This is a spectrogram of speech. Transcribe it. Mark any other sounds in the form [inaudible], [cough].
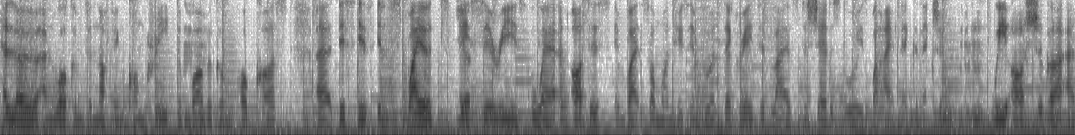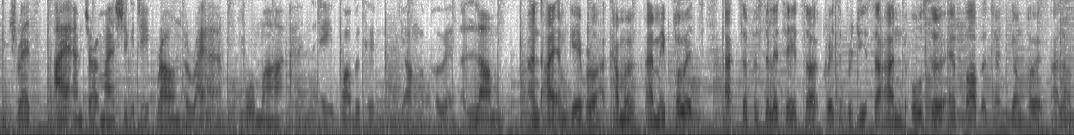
Hello and welcome to Nothing Concrete, the Barbican podcast. Uh, this is Inspired, a series where an artist invites someone who's influenced their creative lives to share the stories behind their connection. We are Sugar and Dread. I am Jeremiah Sugar J. Brown, a writer and performer, and a Barbican young poet alum. and I am Gabriel Akamo. I'm a poet, actor, facilitator, creative producer, and also a Barbican Young Poets alum.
